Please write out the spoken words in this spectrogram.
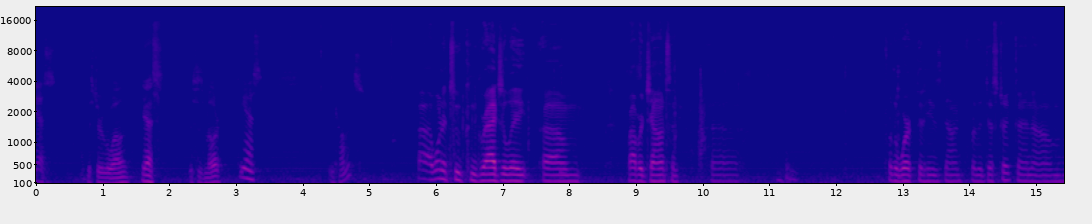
Yes. Mr. Llewellyn, Yes. Mrs. Miller. Yes. Any comments? Uh, I wanted to congratulate um, Robert Johnson uh, for the work that he has done for the district, and um,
